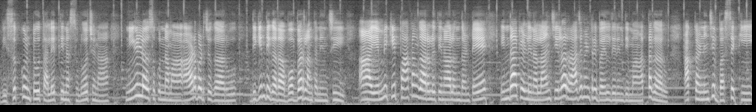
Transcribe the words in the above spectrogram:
విసుక్కుంటూ తలెత్తిన సులోచన నీళ్ళోసుకున్న మా ఆడబడుచు గారు దిగింది కదా బొబ్బర్లంక నుంచి. ఆ ఎమ్మికి పాకం గారెలు తినాలుందంటే ఇందాకెళ్ళిన లాంచీలో రాజమండ్రి బయలుదేరింది మా అత్తగారు. అక్కడి నుంచి బస్ ఎక్కి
